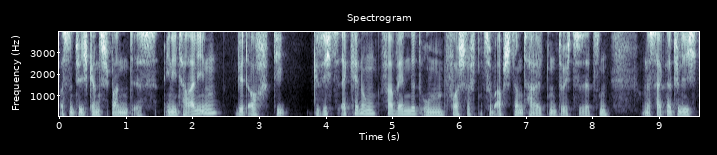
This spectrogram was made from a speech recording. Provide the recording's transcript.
was natürlich ganz spannend ist. In Italien wird auch die Gesichtserkennung verwendet, um Vorschriften zum Abstand halten durchzusetzen. Und das zeigt natürlich,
